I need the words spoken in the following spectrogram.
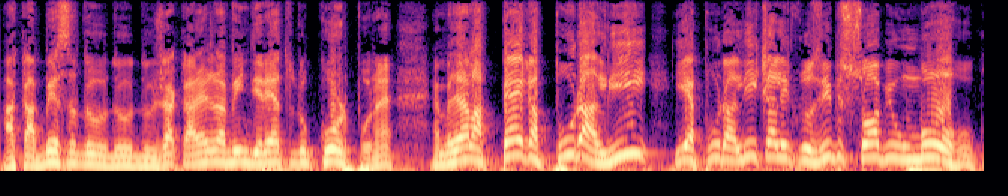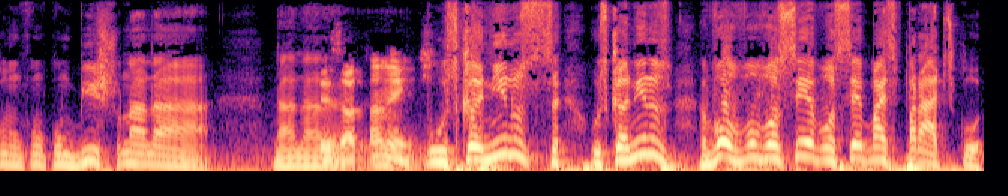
a cabeça do, do, do jacaré já vem direto do corpo, né? Mas ela pega por ali e é por ali que ela inclusive sobe um morro com, com, com bicho na, na na, na, Exatamente. Os caninos, os caninos, vou, vou você, você mais prático.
